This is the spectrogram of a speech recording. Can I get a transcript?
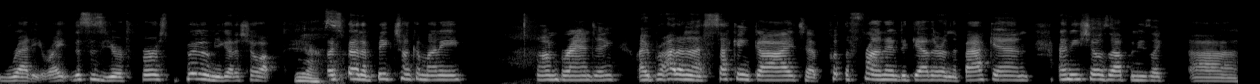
ready, right? This is your first boom, you got to show up. Yes. I spent a big chunk of money on branding. I brought in a second guy to put the front end together and the back end. And he shows up and he's like, uh,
